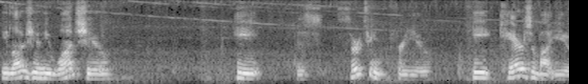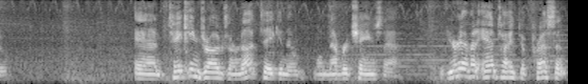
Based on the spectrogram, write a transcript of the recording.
He loves you. He wants you. He is searching for you. He cares about you. And taking drugs or not taking them will never change that. If you're having antidepressant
